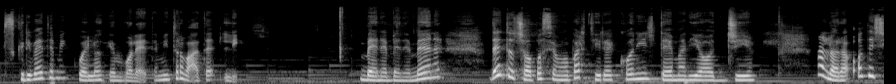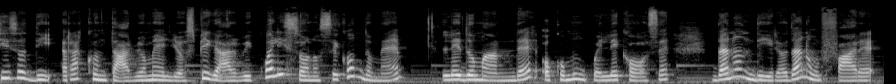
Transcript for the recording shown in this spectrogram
scrivetemi quello che volete, mi trovate lì. Bene, bene, bene. Detto ciò, possiamo partire con il tema di oggi. Allora, ho deciso di raccontarvi, o meglio spiegarvi, quali sono secondo me le domande o comunque le cose da non dire o da non fare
